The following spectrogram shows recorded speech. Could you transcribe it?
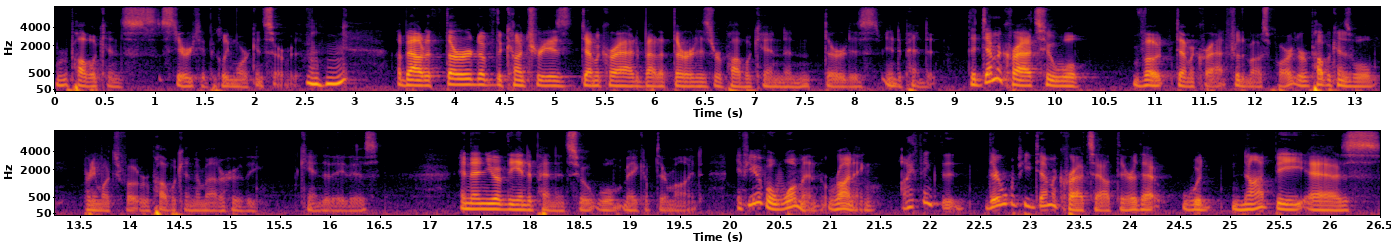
Republicans stereotypically more conservative. Mm-hmm. About a third of the country is Democrat, about a third is Republican, and third is independent. The Democrats who will vote Democrat for the most part, the Republicans will pretty much vote Republican no matter who the candidate is. And then you have the independents who will make up their mind. If you have a woman running, I think that there would be Democrats out there that would not be as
